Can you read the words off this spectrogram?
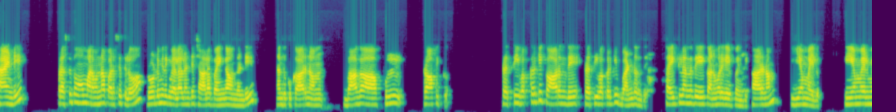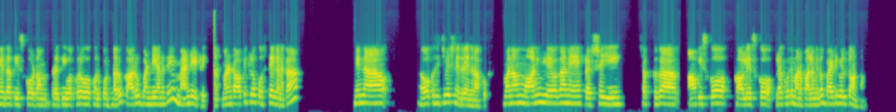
Hi అండి. ప్రస్తుతం మనం ఉన్న పరిస్థితిలో రోడ్డు మీదకి వెళ్ళాలంటే చాలా భయంగా ఉందండి. అందుకు కారణం బాగా ఫుల్ ట్రాఫిక్. ప్రతి ఒక్కరికి కారు ఉంది ప్రతి ఒక్కరికి బండి ఉంది. సైకిల్ అనేది కనుమరుగైపోయింది. కారణం ఈఎంఐలు. ఈఎంఐల మీద తీసుకోవడం ప్రతి ఒక్కరు కొనుక్కుంటున్నారు. కారు బండి అనేది మ్యాండేటరీ మన టాపిక్లోకి వస్తే గనక నిన్న ఒక సిచ్యువేషన్ ఎదురైంది నాకు. మనం మార్నింగ్ లేవగానే ఫ్రెష్ అయ్యి చక్కగా ఆఫీస్కో కాలేజ్కో లేకపోతే మన పనుల మీద బయటకు వెళ్తూ ఉంటాం.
